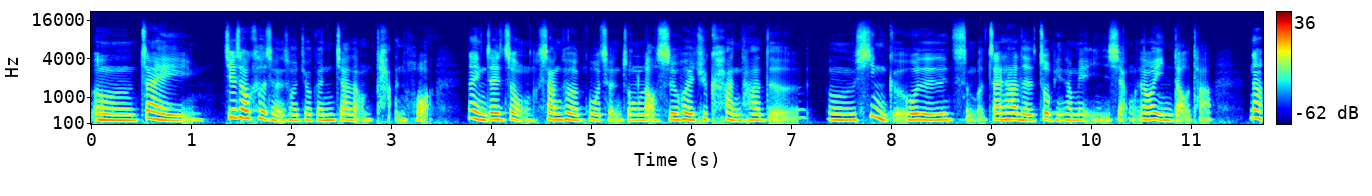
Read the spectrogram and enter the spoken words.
嗯，在介绍课程的时候就跟家长谈话。那你在这种上课过程中，老师会去看他的嗯性格或者是什么，在他的作品上面影响，然后引导他。那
